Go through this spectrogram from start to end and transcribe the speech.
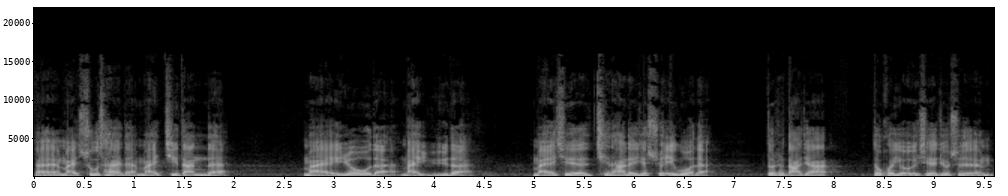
呃，买蔬菜的，买鸡蛋的，买肉的，买鱼的。买一些其他的一些水果的，都是大家都会有一些就是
